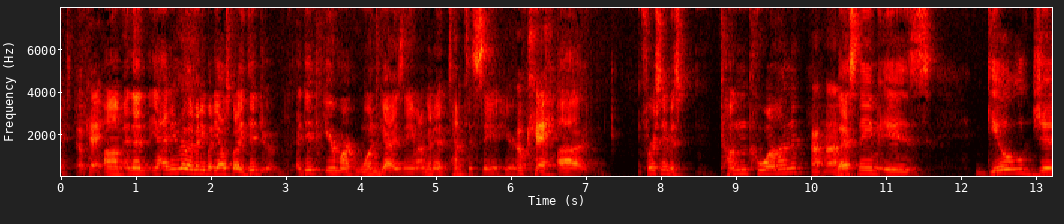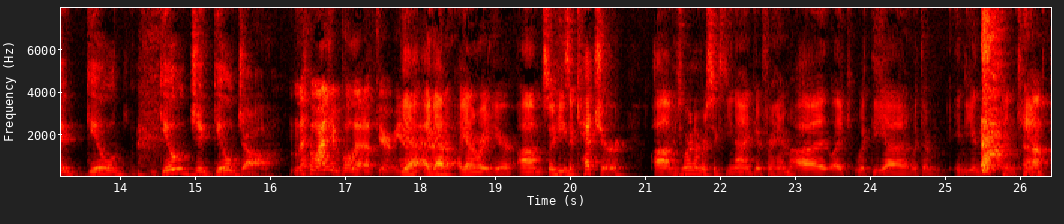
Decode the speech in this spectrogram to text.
this point. okay. Um, and then yeah, I didn't really have anybody else, but I did I did earmark one guy's name. I'm going to attempt to say it here. Okay. Uh, first name is Kung Kwan. Uh-huh. Last name is Gilja Gil Gilja Giljaw. Why did you pull that up, Jeremy? Yeah, I got I got him right here. Um, so he's a catcher. Um, he's wearing number sixty nine. Good for him. Uh, like with the uh, with the Indians in camp. Uh-huh.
